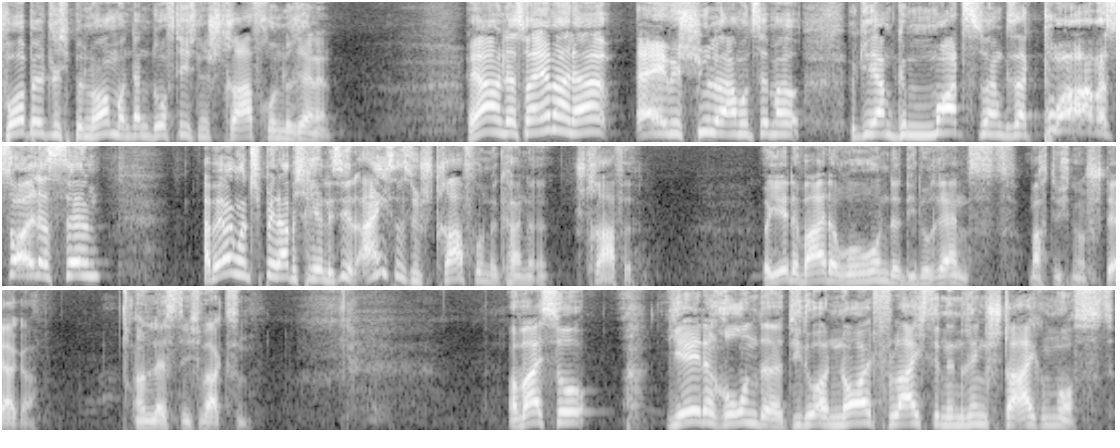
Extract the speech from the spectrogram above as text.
vorbildlich benommen und dann durfte ich eine Strafrunde rennen. Ja, und das war immer, ne? Ey, wir Schüler haben uns immer, wir haben gemotzt und haben gesagt, boah, was soll das denn? Aber irgendwann später habe ich realisiert, eigentlich ist eine Strafrunde keine Strafe. Weil jede weitere Runde, die du rennst, macht dich nur stärker und lässt dich wachsen. Und weißt du, jede Runde, die du erneut vielleicht in den Ring steigen musst,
